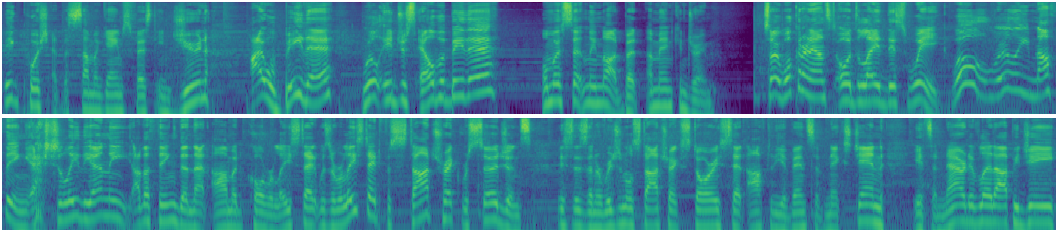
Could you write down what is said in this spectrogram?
big push at the Summer Games Fest in June. I will be there. Will Idris Elba be there? Almost certainly not, but a man can dream. So, what got announced or delayed this week? Well, really nothing, actually. The only other thing than that Armored Core release date was a release date for Star Trek Resurgence. This is an original Star Trek story set after the events of Next Gen. It's a narrative led RPG.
